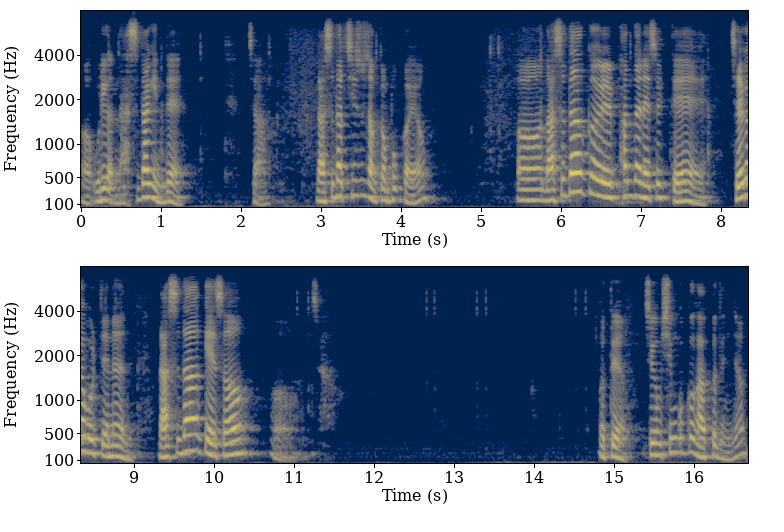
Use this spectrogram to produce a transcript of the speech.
어, 우리가 나스닥인데, 자, 나스닥 지수 잠깐 볼까요? 어, 나스닥을 판단했을 때 제가 볼 때는 나스닥에서 어, 자, 어때요? 지금 신고가 같거든요.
